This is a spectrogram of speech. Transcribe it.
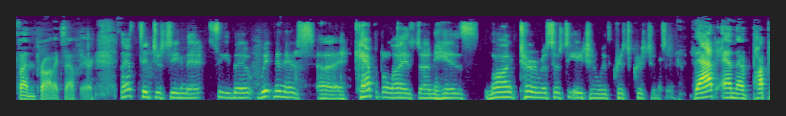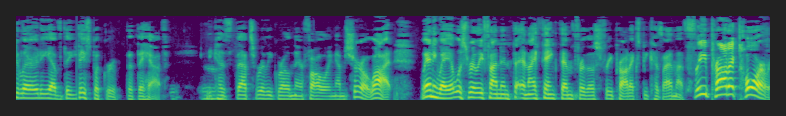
fun products out there. That's interesting that see the Whitman has uh, capitalized on his long-term association with Chris Christensen. That and the popularity of the Facebook group that they have. Because that's really grown their following, I'm sure, a lot. Well, anyway, it was really fun, and, and I thank them for those free products because I'm a free product whore.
